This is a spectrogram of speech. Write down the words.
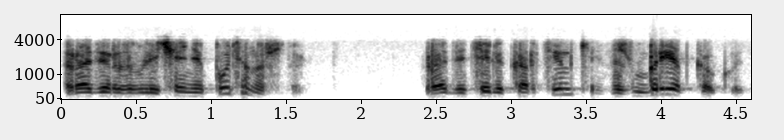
Ради развлечения Путина, что ли? Ради телекартинки? Это же бред какой-то.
